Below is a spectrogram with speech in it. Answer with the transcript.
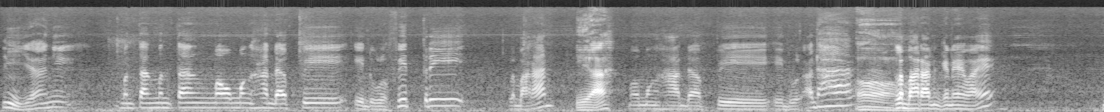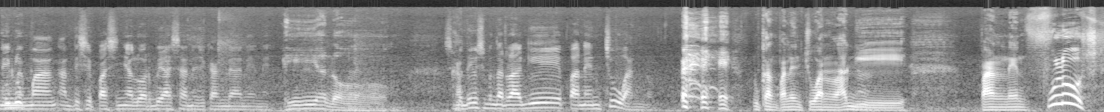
Iya nih mentang-mentang mau menghadapi Idul Fitri, Lebaran, Iya. mau menghadapi Idul Adha, Oh. Lebaran kene wae. Ini Kudu- memang antisipasinya luar biasa nih Kang Dani nih. Iya dong. Sebenarnya sebentar lagi panen cuan dong. Bukan panen cuan lagi. Panen fulus.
